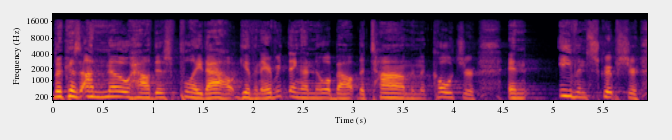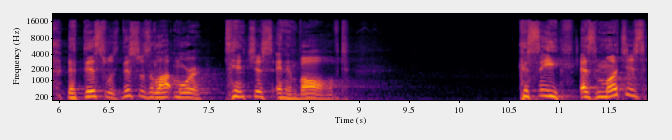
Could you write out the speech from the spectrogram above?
Because I know how this played out, given everything I know about the time and the culture and even scripture, that this was, this was a lot more tenuous and involved. Because, see, as much as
